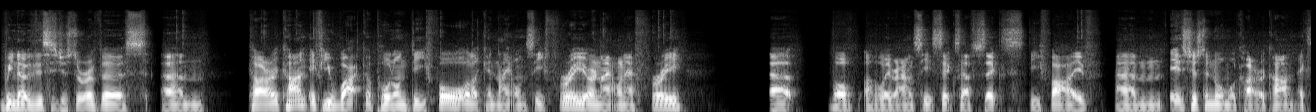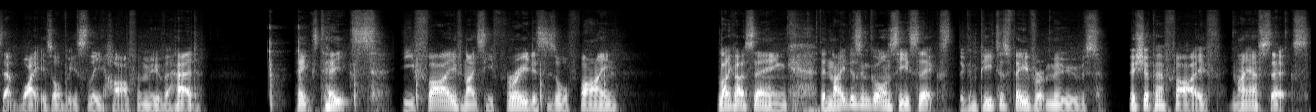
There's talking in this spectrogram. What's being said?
we know this is just a reverse um, Caro-Kann. If you whack a pawn on d4, or like a knight on c3, or a knight on f3, uh, well, other way around, c6, f6, d5. Um, it's just a normal Caro-Kann, except white is obviously half a move ahead. Takes, takes, d5, knight c3, this is all fine. Like I was saying, the knight doesn't go on c6. The computer's favourite moves, bishop f5, knight f6,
